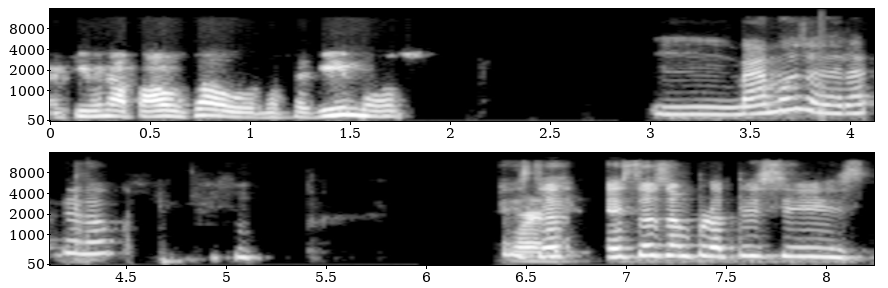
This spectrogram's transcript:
aquí una pausa o nos seguimos. Mm, vamos, adelante, Doc. Estos, son prótesis.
